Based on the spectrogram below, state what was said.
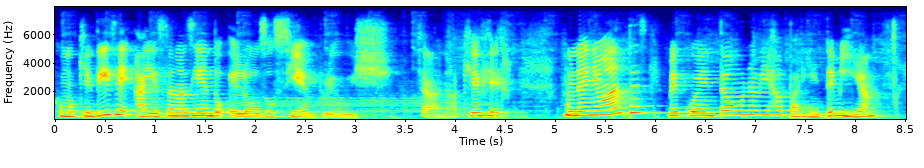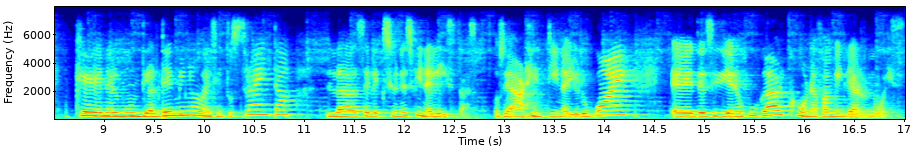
Como quien dice, ahí están haciendo el oso siempre, uy, o sea, nada que ver. Un año antes me cuenta una vieja pariente mía que en el Mundial de 1930 las selecciones finalistas, o sea Argentina y Uruguay, eh, decidieron jugar con una familiar nuestra.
